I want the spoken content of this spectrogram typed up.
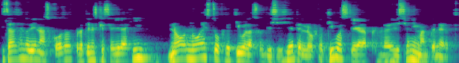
Estás haciendo bien las cosas, pero tienes que seguir aquí. No, no es tu objetivo la sub-17, el objetivo es llegar a primera división y mantenerte.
